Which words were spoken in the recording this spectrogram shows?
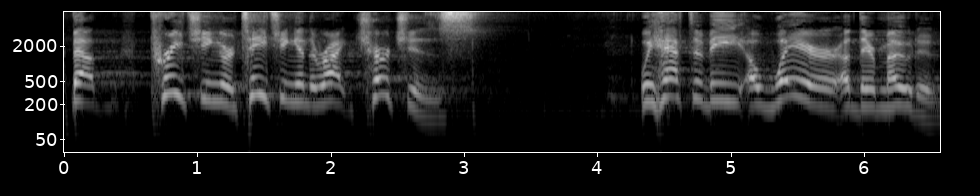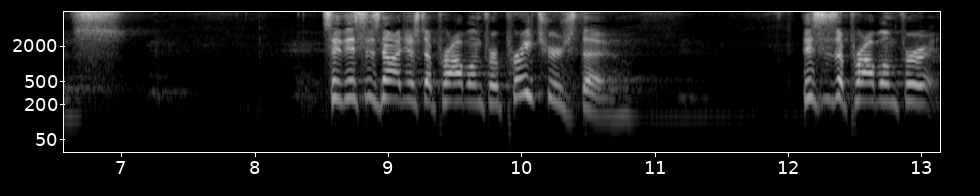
About preaching or teaching in the right churches? We have to be aware of their motives. See, this is not just a problem for preachers, though. This is a problem for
